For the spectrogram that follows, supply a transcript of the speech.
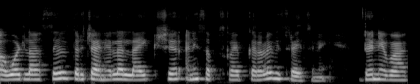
आवडला असेल तर चॅनलला लाईक शेअर आणि सबस्क्राईब करायला विसरायचं नाही. धन्यवाद.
